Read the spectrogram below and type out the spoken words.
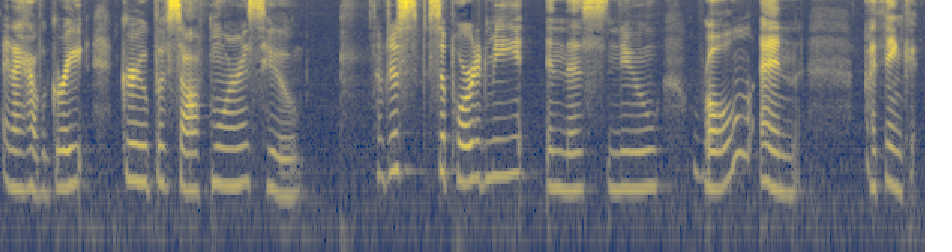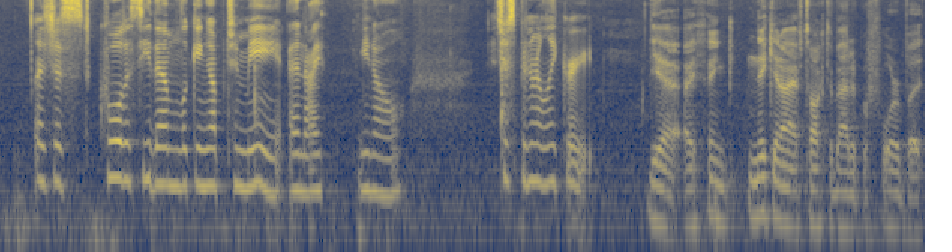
and I have a great group of sophomores who have just supported me in this new role, and I think it's just cool to see them looking up to me, and I, you know, it's just been really great. Yeah, I think Nick and I have talked about it before, but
